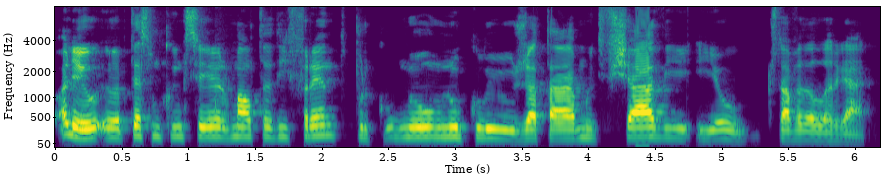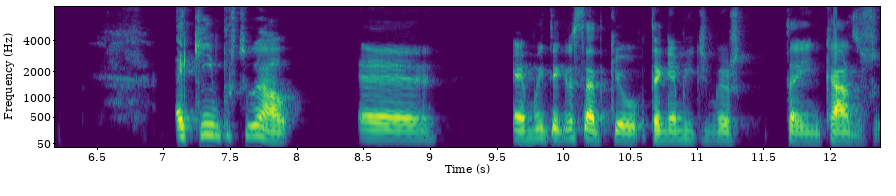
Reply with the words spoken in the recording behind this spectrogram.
olha, eu, eu apetece-me conhecer malta diferente porque o meu núcleo já está muito fechado e, e eu gostava de alargar. Aqui em Portugal, eh, é muito engraçado que eu tenho amigos meus que têm casos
